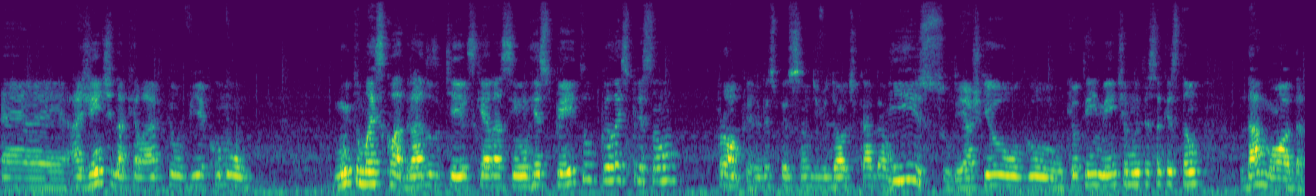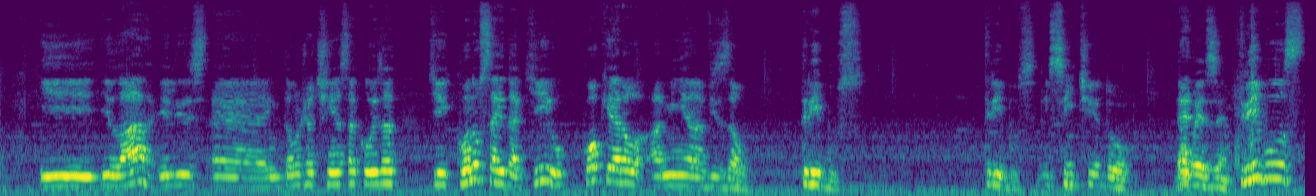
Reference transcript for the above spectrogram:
é, a gente naquela época eu via como muito mais quadrado do que eles, que era assim um respeito pela expressão própria. Pela expressão individual de cada um. Isso, e acho que o, o, o que eu tenho em mente é muito essa questão da moda. E, e lá eles, é, então já tinha essa coisa que quando eu saí daqui, o, qual que era a minha visão? Tribos. Tribos. Em sentido, dá É, um exemplo. Tribos,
